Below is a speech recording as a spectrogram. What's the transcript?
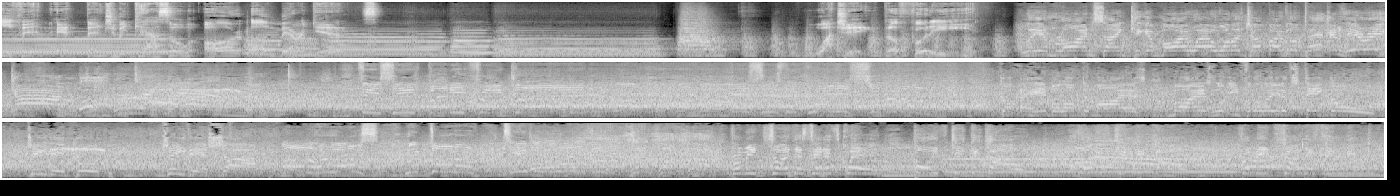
Ethan and Benjamin Castle are Americans. Watching the footy. Liam Ryan saying, kick it my way, I want to jump over the pack, and here he comes! Oh, Ryan! This is Buddy Franklin! Oh. This is the greatest showman! Handball off to Myers. Myers looking for the lead of Stengle. Gee, they're good. Gee, they're sharp. Oh, who else? McDonald! From inside the centre square, boys kick the goal. Boys kick the goal. From inside the centre.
